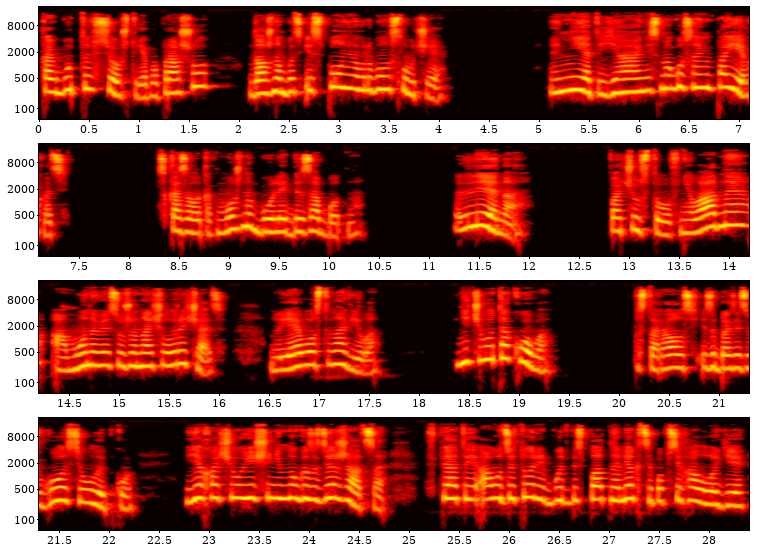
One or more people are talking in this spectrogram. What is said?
как будто все, что я попрошу, должно быть исполнено в любом случае. Нет, я не смогу с вами поехать, сказала как можно более беззаботно. Лена, почувствовав неладное, Амоновец уже начал рычать, но я его остановила. Ничего такого, постаралась изобразить в голосе улыбку. Я хочу еще немного задержаться. В пятой аудитории будет бесплатная лекция по психологии,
